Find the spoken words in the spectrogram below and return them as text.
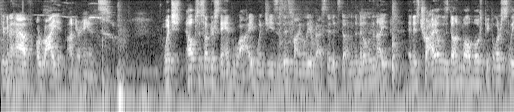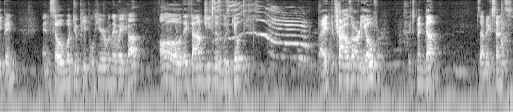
You're going to have a riot on your hands which helps us understand why, when Jesus is finally arrested, it's done in the middle of the night, and his trial is done while most people are sleeping. And so, what do people hear when they wake up? Oh, they found Jesus was guilty. Right? The trial's already over, it's been done. Does that make sense?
